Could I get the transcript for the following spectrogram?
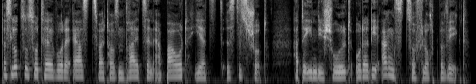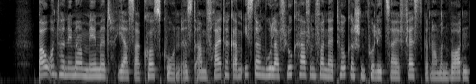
Das Luxushotel wurde erst 2013 erbaut, jetzt ist es Schutt. Hatte ihn die Schuld oder die Angst zur Flucht bewegt? Bauunternehmer Mehmet Yasa Koskun ist am Freitag am Istanbuler Flughafen von der türkischen Polizei festgenommen worden.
